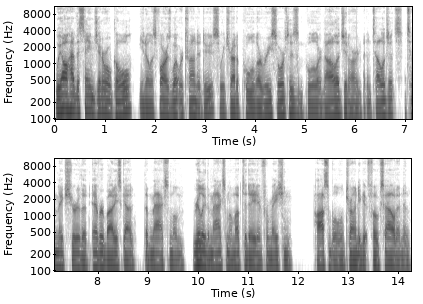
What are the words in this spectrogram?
we all have the same general goal, you know, as far as what we're trying to do. So we try to pool our resources and pool our knowledge and our intelligence to make sure that everybody's got the maximum, really the maximum up to date information possible and trying to get folks out. And then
